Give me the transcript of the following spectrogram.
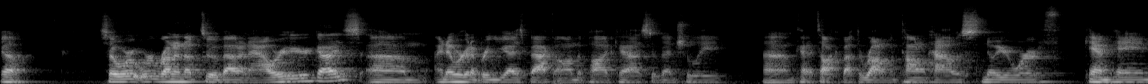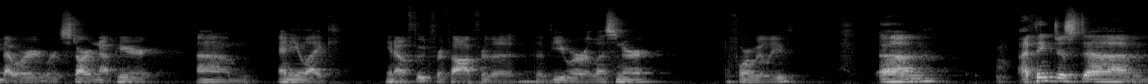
Yeah. So we're, we're running up to about an hour here, guys. Um, I know we're going to bring you guys back on the podcast eventually, um, kind of talk about the Ronald McDonald House, Know Your Worth campaign that we're, we're starting up here. Um, any like, you know, food for thought for the, the viewer or listener before we leave? Um, I think just um,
